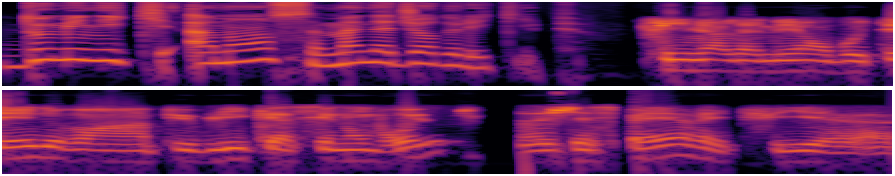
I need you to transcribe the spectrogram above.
Dominique Amance, manager de l'équipe finir l'année en beauté devant un public assez nombreux, j'espère, et puis euh,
